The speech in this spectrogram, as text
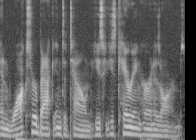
and walks her back into town. He's he's carrying her in his arms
